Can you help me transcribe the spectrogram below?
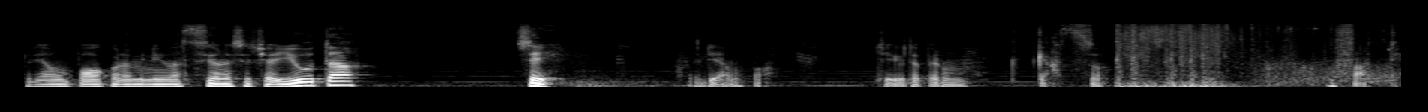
Vediamo un po' con la minimazione se ci aiuta. Sì. Vediamo un po'. Ci aiuta per un cazzo. Infatti.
